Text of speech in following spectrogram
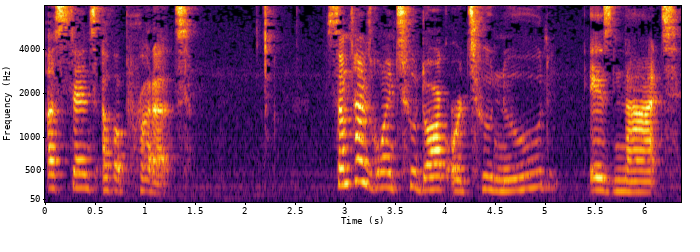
a sense of a product, sometimes going too dark or too nude is not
